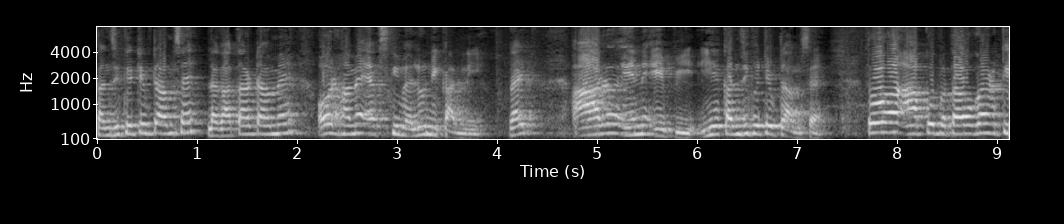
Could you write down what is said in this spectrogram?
कंजिक्यूटिव टर्म्स है, लगातार टर्म है, और हमें एक्स की वैल्यू निकालनी है right R N A P ये कंजिक्यूटिव टर्म्स है। तो आपको पता होगा कि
